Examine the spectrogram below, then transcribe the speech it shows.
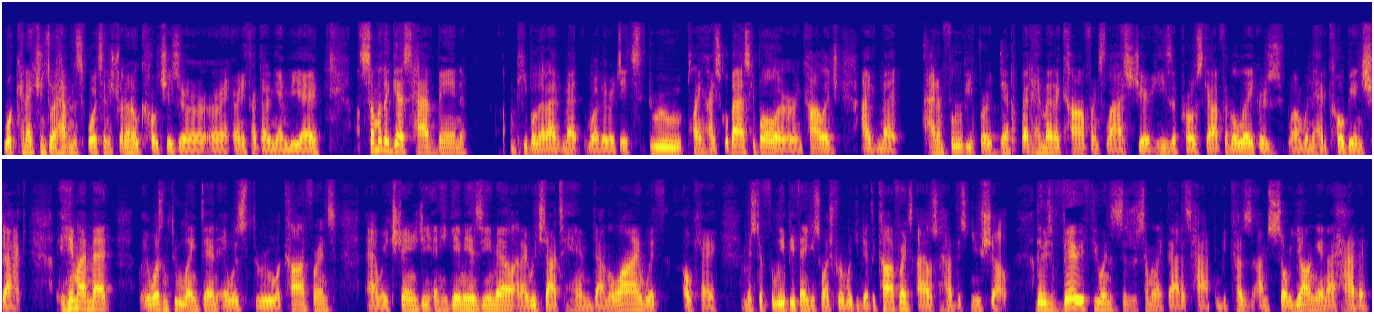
What connections do I have in the sports industry? I don't know coaches or, or, or anything like that in the NBA. Some of the guests have been um, people that I've met, whether it's, it's through playing high school basketball or in college. I've met Adam Filippi, for example, met him at a conference last year. He's a pro scout for the Lakers uh, when they had Kobe and Shaq. Him I met, it wasn't through LinkedIn, it was through a conference, and we exchanged, and he gave me his email, and I reached out to him down the line with, okay, Mr. Filippi, thank you so much for what you did at the conference. I also have this new show. There's very few instances where something like that has happened because I'm so young and I haven't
